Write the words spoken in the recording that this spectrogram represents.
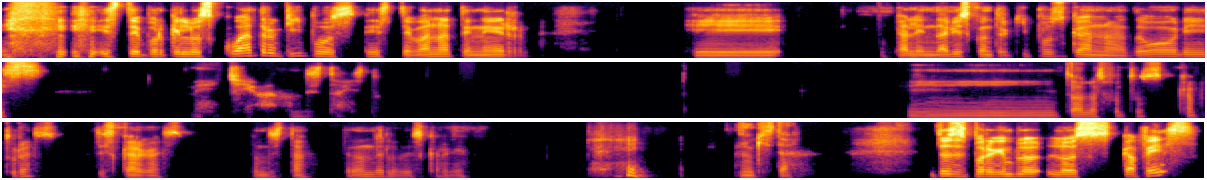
Este, porque los cuatro equipos, este, van a tener eh, calendarios contra equipos ganadores. Me lleva, ¿dónde está esto? Y todas las fotos, capturas, descargas. ¿Dónde está? ¿De dónde lo descargué? Aquí está. Entonces, por ejemplo, los cafés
